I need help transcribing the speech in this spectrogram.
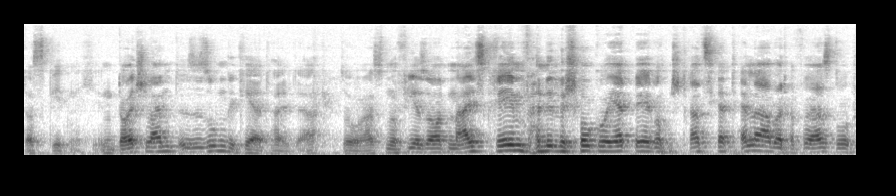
Das geht nicht. In Deutschland ist es umgekehrt halt, ja. So, hast nur vier Sorten Eiscreme, Vanille, Schoko, Erdbeere und Stracciatella, aber dafür hast du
